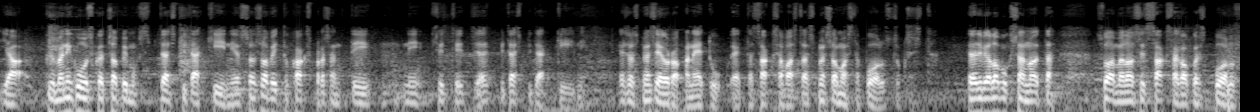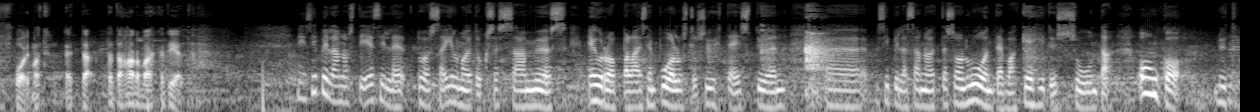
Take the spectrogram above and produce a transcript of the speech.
Ja kyllä mä niin uskon, että sopimuksessa pitäisi pitää kiinni. Jos on sovittu 2 prosenttia, niin sitten sit pitäisi pitää kiinni. Ja se olisi myös Euroopan etu, että Saksa vastaisi myös omasta puolustuksesta. Ja vielä lopuksi sanoa, että Suomella on siis Saksan kokoiset puolustusvoimat, että tätä harva ehkä tietää. Niin Sipilä nosti esille tuossa ilmoituksessaan myös eurooppalaisen puolustusyhteistyön. Sipilä sanoi, että se on luonteva kehityssuunta. Onko nyt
